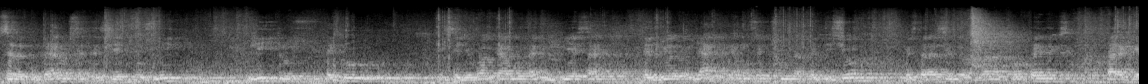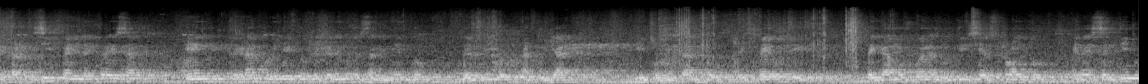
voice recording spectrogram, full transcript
se recuperaron 700 mil litros de crudo y se llevó a cabo una limpieza del río Toyac. Hemos hecho una petición que estará siendo elaborada por Pemex para que participe la empresa en el gran proyecto que tenemos de saneamiento del río Atoyac y por lo tanto espero que tengamos buenas noticias pronto en ese sentido.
